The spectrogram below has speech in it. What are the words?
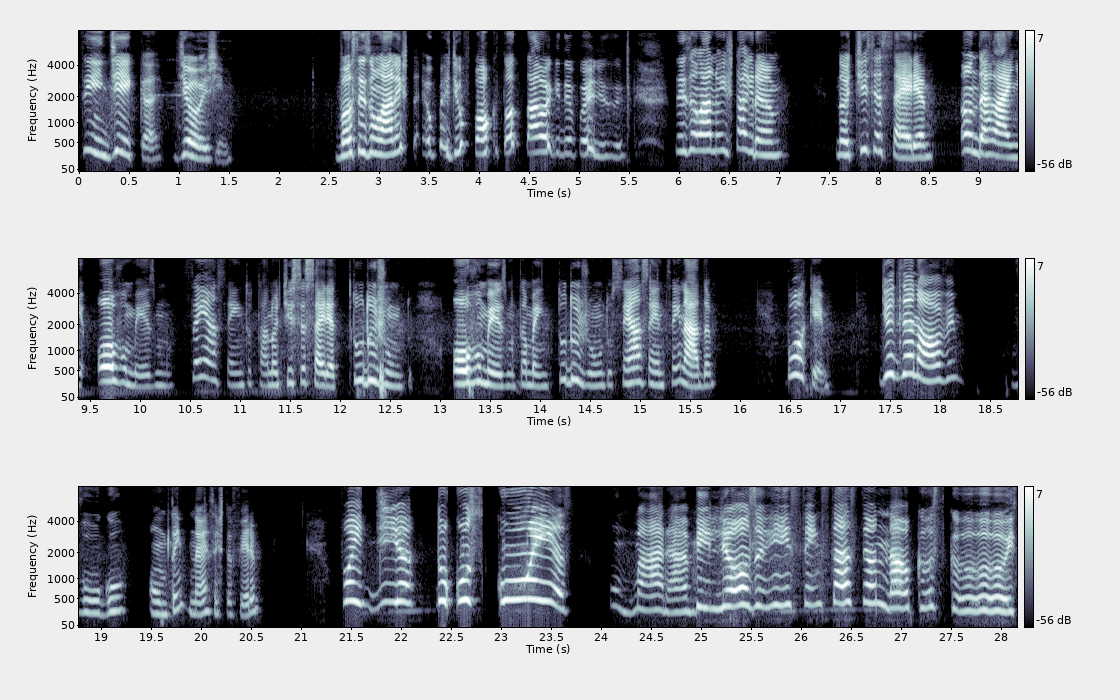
Sim, dica de hoje. Vocês vão lá no. Eu perdi o foco total aqui depois disso. Vocês vão lá no Instagram. Notícia séria. Underline ovo mesmo. Sem acento, tá? Notícia séria, tudo junto. Ovo mesmo também, tudo junto. Sem acento, sem nada. Por quê? Dia 19, vulgo, ontem, né? Sexta-feira. Foi dia do cuscuz! O maravilhoso e sensacional cuscuz.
